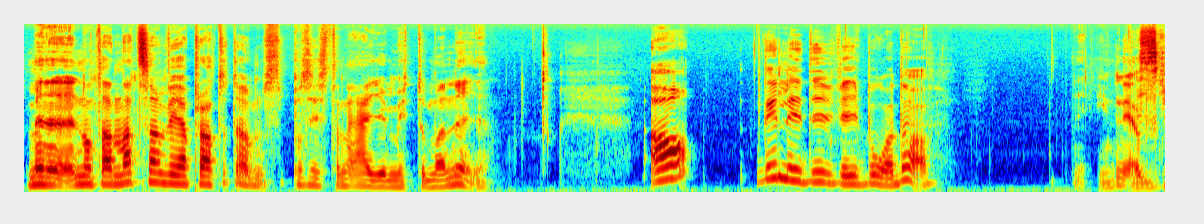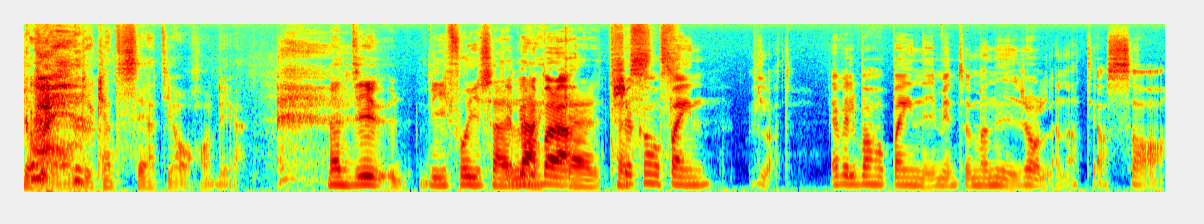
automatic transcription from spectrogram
Men något annat som vi har pratat om på sistone är ju mytomani. Ja, det lider vi båda av. Inte Nej, jag jag, du kan inte säga att jag har det. Men du, vi får ju så här Jag ville bara läkartest. försöka hoppa in, förlåt. Jag ville bara hoppa in i mytomanirollen, att jag sa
